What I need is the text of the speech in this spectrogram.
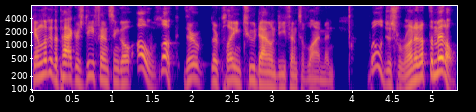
can look at the Packers defense and go, "Oh, look, they're they're playing two down defensive linemen. We'll just run it up the middle."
